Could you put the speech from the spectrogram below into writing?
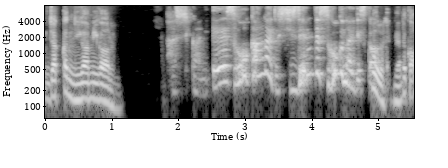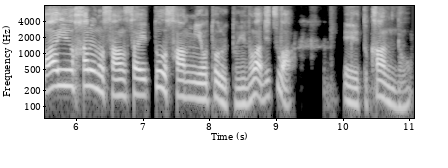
若干苦味がある。確かに。えー、そう考えると自然ってすごくないですか？そうですね。だから、ああいう春の山菜と酸味を取るというのは、実は、えっ、と、肝の、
